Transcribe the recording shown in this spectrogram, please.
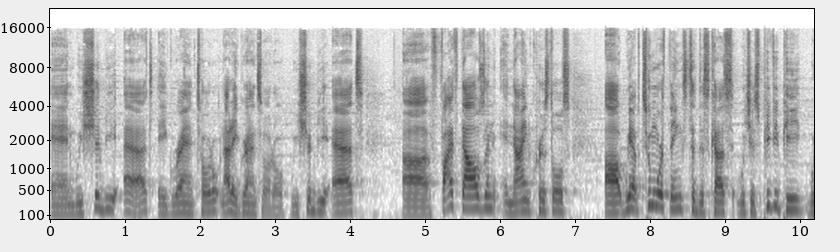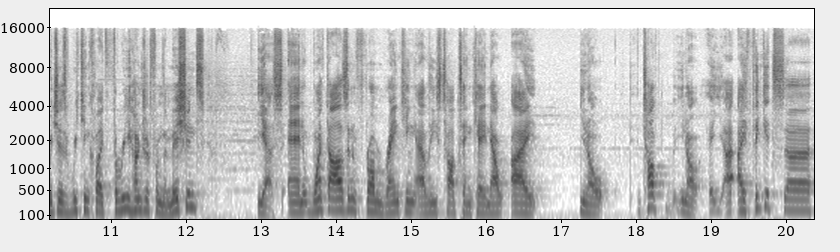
And we should be at a grand total, not a grand total. We should be at uh, 5,009 crystals. Uh, we have two more things to discuss, which is PvP, which is we can collect 300 from the missions. Yes, and 1,000 from ranking at least top 10k. Now, I, you know, top, you know, I, I think it's uh,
